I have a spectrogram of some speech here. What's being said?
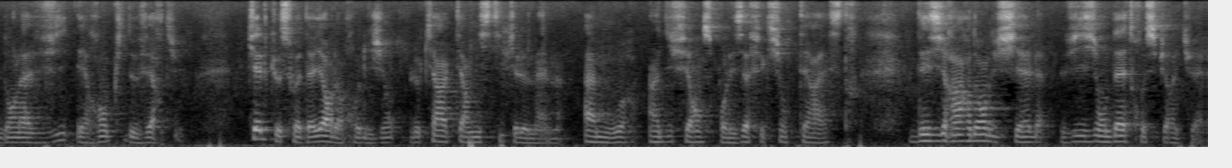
dont la vie est remplie de vertus. Quelle que soit d'ailleurs leur religion, le caractère mystique est le même. Amour, indifférence pour les affections terrestres, désir ardent du ciel, vision d'être spirituel.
